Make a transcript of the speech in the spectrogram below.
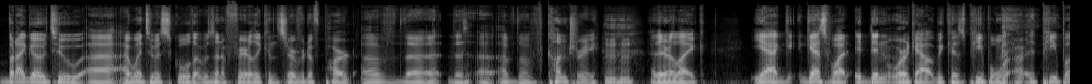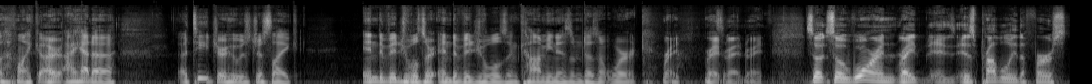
But I go to uh, I went to a school that was in a fairly conservative part of the the uh, of the country, and they're like, yeah, g- guess what? It didn't work out because people were uh, people like our, I had a a teacher who was just like individuals are individuals and communism doesn't work. Right, right, right, right. So, so Warren, right, is, is probably the first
